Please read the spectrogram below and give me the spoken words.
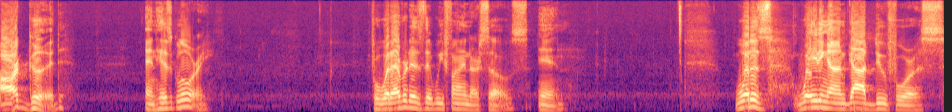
Our good and His glory for whatever it is that we find ourselves in. What does waiting on God do for us?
